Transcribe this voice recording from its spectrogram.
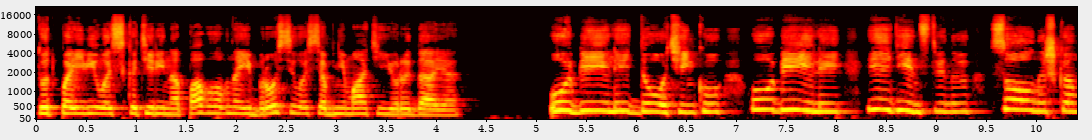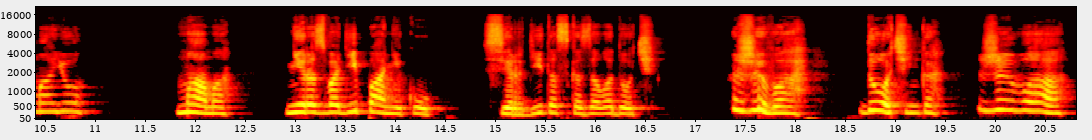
Тут появилась Катерина Павловна и бросилась обнимать ее, рыдая. «Убили доченьку, убили, единственную, солнышко мое!» «Мама, не разводи панику!» — сердито сказала дочь. «Жива, доченька, жива!»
